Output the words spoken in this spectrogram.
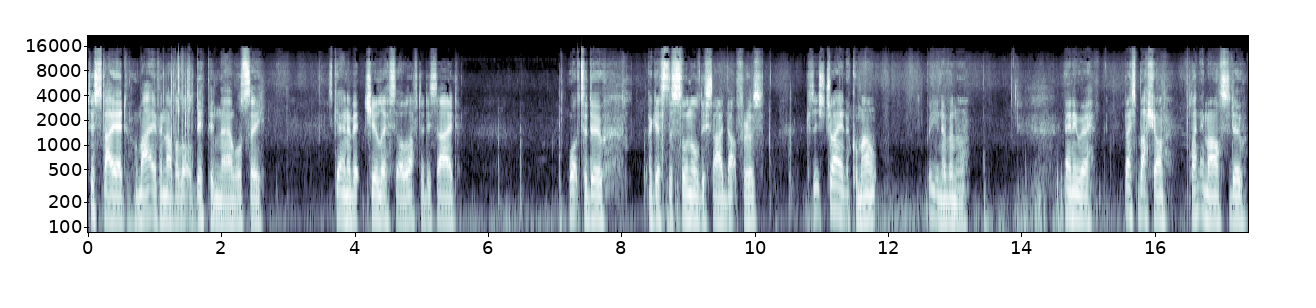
to Styhead. We might even have a little dip in there, we'll see. It's getting a bit chilly, so we'll have to decide what to do. I guess the sun will decide that for us because it's trying to come out, but you never know. Anyway, best bash on, plenty miles to do.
